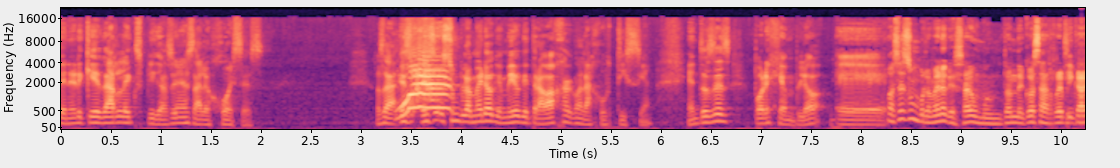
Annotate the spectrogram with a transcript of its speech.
tener que darle explicaciones a los jueces. O sea, es, es- es un plomero que medio que trabaja con la justicia. Entonces, por ejemplo, eh, O sea, es un plomero que sabe un montón de cosas re tipo,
